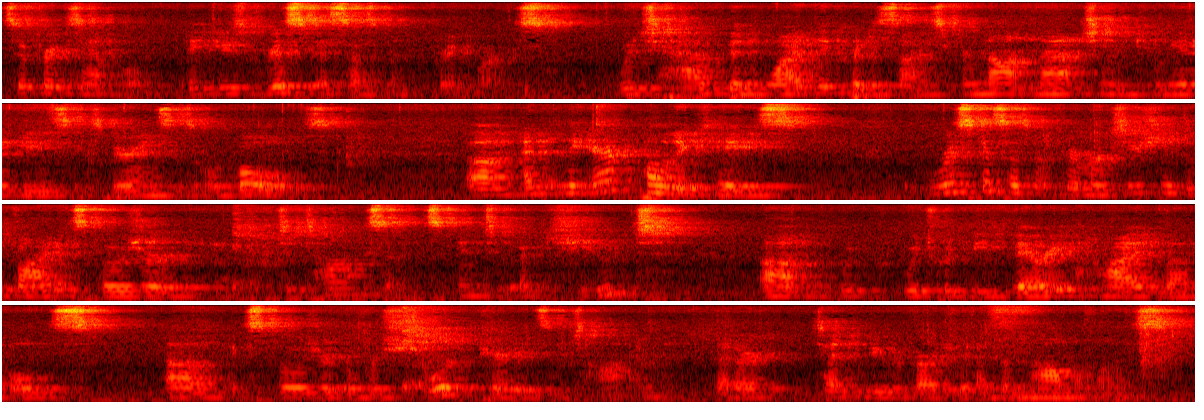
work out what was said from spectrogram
So for example, they use risk assessment frameworks, which have been widely criticized for not matching communities' experiences or goals. Um, and in the air quality case, risk assessment frameworks usually divide exposure to toxins into acute, um, which would be very high levels of exposure over short periods of time that are tend to be regarded as anomalous,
